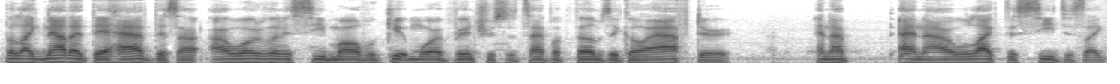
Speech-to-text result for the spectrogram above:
But like now that they have this, I, I would want to see Marvel get more adventurous the type of films they go after, and I and I would like to see just like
